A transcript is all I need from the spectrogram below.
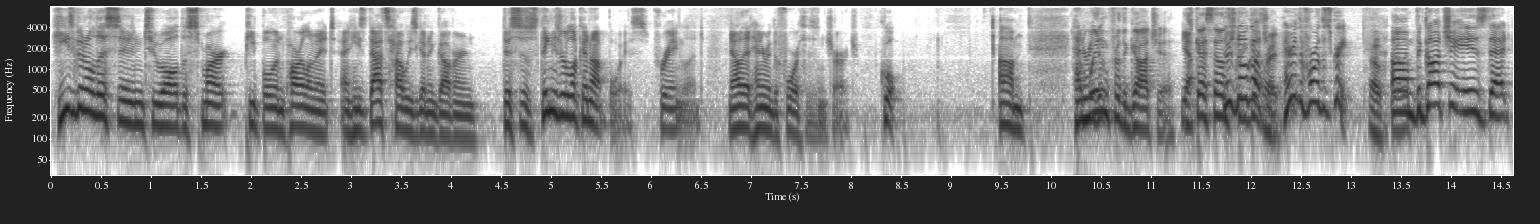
he's going to listen to all the smart people in Parliament, and he's that's how he's going to govern. This is things are looking up, boys, for England now that Henry IV is in charge. Cool. Um, I'm Henry waiting the- for the gotcha. yeah. This guy sounds There's no gotcha. good. Henry IV is great. Oh, really? um, the gotcha is that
